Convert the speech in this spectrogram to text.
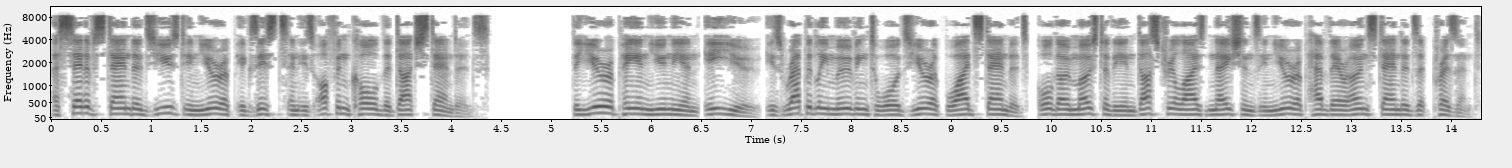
A set of standards used in Europe exists and is often called the Dutch standards. The European Union (EU) is rapidly moving towards Europe-wide standards, although most of the industrialized nations in Europe have their own standards at present.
